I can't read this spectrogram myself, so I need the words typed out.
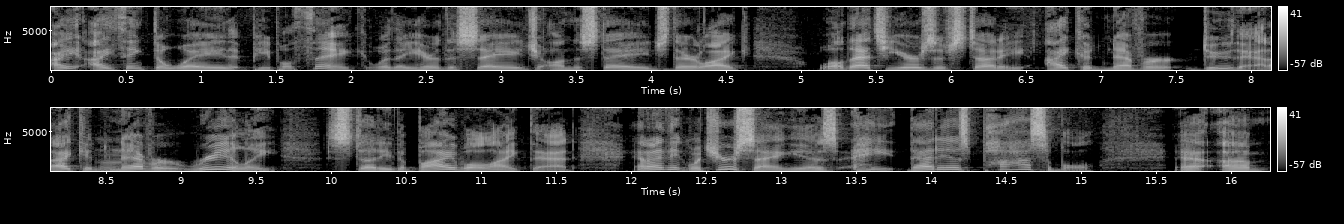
I I think the way that people think when they hear the sage on the stage, they're like, "Well, that's years of study. I could never do that. I could never really study the Bible like that." And I think what you're saying is, "Hey, that is possible." Uh, um,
